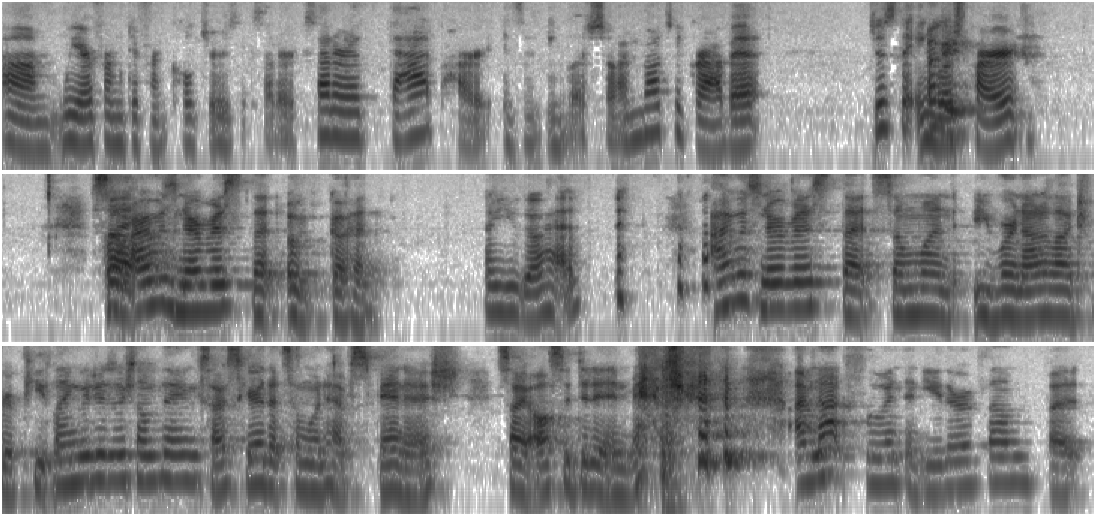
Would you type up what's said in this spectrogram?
um, we are from different cultures, et cetera, et cetera. That part is in English. So I'm about to grab it. Just the English okay. part. So but, I was nervous that, oh, go ahead. Oh, you go ahead. I was nervous that someone, you were not allowed to repeat languages or something. So I was scared that someone would have Spanish. So I also did it in Mandarin. I'm not fluent in either of them, but.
